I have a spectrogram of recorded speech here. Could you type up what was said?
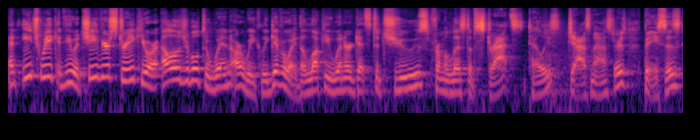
and each week, if you achieve your streak, you are eligible to win our weekly giveaway. The lucky winner gets to choose from a list of strats, tellies, Jazzmasters, basses,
